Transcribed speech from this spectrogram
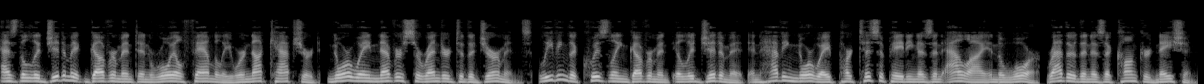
As the legitimate government and royal family were not captured, Norway never surrendered to the Germans, leaving the Quisling government illegitimate and having Norway participating as an ally in the war, rather than as a conquered nation.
